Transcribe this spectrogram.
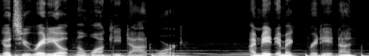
go to radiomilwaukee.org. I'm Nate Imig for 889.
